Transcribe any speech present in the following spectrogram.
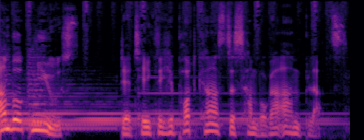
Hamburg News, der tägliche Podcast des Hamburger Abendblatts.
